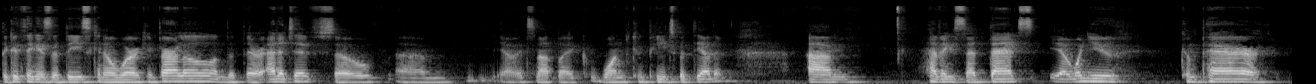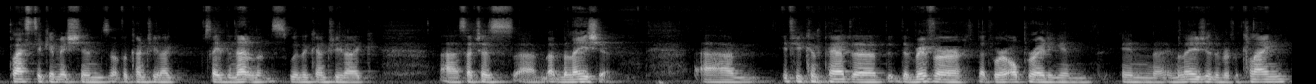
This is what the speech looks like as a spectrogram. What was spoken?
the good thing is that these can all work in parallel and that they're additive. So, um, you know, it's not like one competes with the other. Um, having said that, know, when you compare plastic emissions of a country like, say, the Netherlands with a country like, uh, such as um, Malaysia, um, if you compare the, the, the, river that we're operating in in, uh, in Malaysia, the River Klang,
